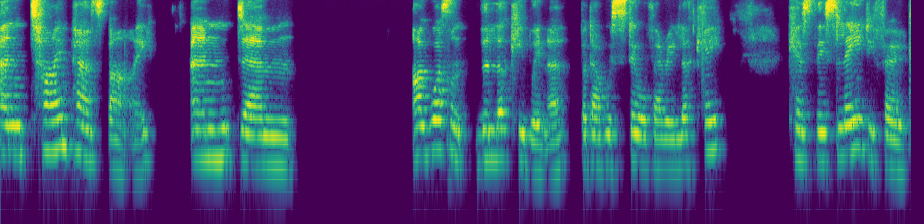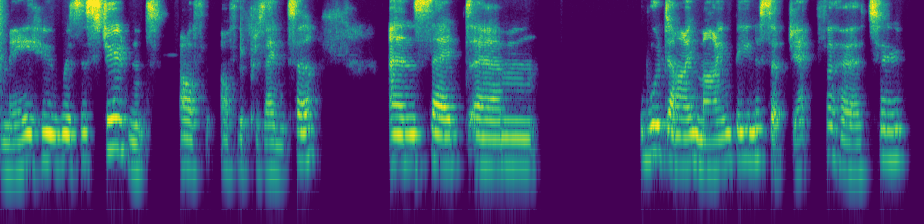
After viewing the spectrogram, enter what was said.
And time passed by, and um, I wasn't the lucky winner, but I was still very lucky because this lady phoned me who was a student of, of the presenter and said, um, Would I mind being a subject for her to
